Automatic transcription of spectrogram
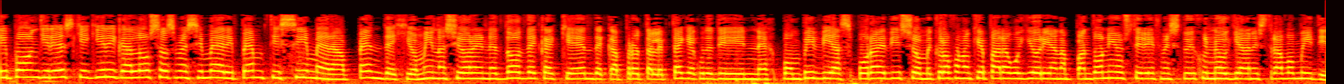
Λοιπόν, κυρίες και κύριοι, καλό σας μεσημέρι. Πέμπτη σήμερα, 5 έχει ο μήνας, η ώρα είναι 12 και 11 πρώτα λεπτά και ακούτε την εκπομπή Διασπορά Ειδήσεων, μικρόφωνο και παραγωγή Οριανά Παντώνιος. Στη ρύθμιση του ήχου είναι ο Γιάννης Τραβομίτη.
